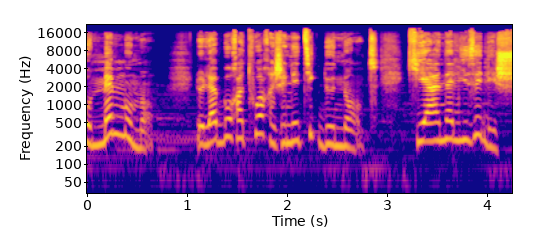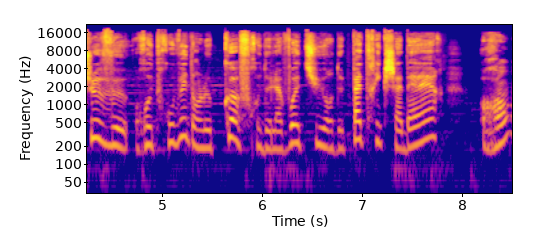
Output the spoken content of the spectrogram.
Au même moment, le laboratoire génétique de Nantes, qui a analysé les cheveux retrouvés dans le coffre de la voiture de Patrick Chabert, rend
